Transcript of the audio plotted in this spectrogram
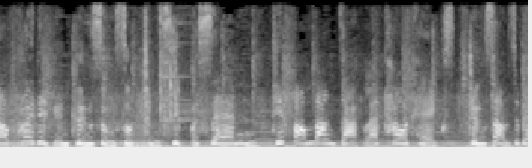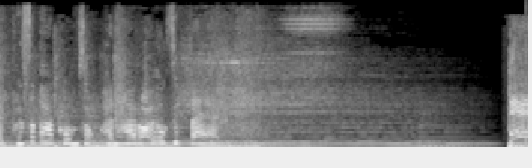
รับเครดิตเงินคืนสูงสุดถึง 10%ที่ปั๊มบางจากและ Caltex ถึง 31 พฤษภาคม 2568 บา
